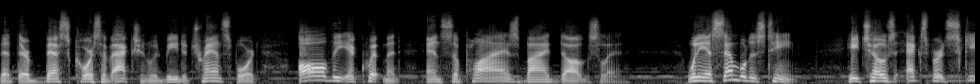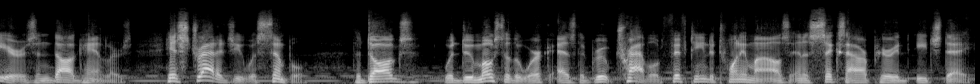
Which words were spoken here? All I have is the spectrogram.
that their best course of action would be to transport all the equipment and supplies by dog sled. When he assembled his team, he chose expert skiers and dog handlers. His strategy was simple. The dogs would do most of the work as the group traveled 15 to 20 miles in a six hour period each day.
